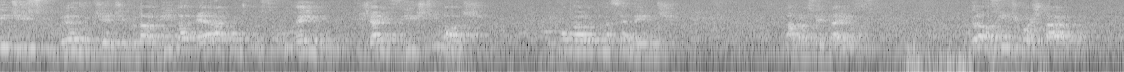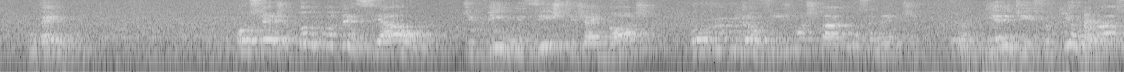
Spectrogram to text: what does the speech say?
E disse que o grande objetivo da vida era a construção do reino, que já existe em nós. E comparou com uma semente. Dá para aceitar isso? Um grãozinho de mostarda, o reino. Ou seja, todo o potencial divino existe já em nós como um grãozinho de mostarda, uma semente. E ele diz, o que eu faço,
